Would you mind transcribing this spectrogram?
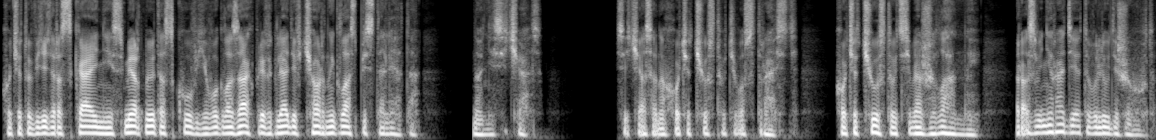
Хочет увидеть раскаяние и смертную тоску в его глазах при взгляде в черный глаз пистолета. Но не сейчас. Сейчас она хочет чувствовать его страсть. Хочет чувствовать себя желанной. Разве не ради этого люди живут?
